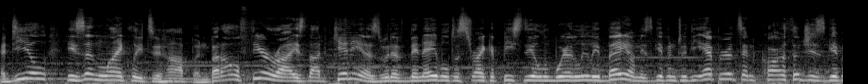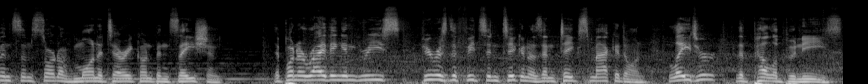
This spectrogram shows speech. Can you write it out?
A deal is unlikely to happen, but I'll theorize that Cineas would have been able to strike a peace deal where Lilybaeum is given to the Epirots and Carthage is given some sort of monetary compensation. Upon arriving in Greece, Pyrrhus defeats Antigonus and takes Macedon, later the Peloponnese.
